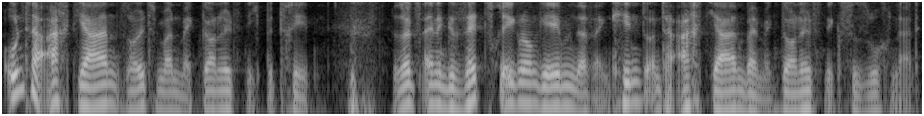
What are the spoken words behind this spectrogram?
unter acht Jahren sollte man McDonalds nicht betreten. Da soll es eine Gesetzregelung geben, dass ein Kind unter acht Jahren bei McDonalds nichts zu suchen hat.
